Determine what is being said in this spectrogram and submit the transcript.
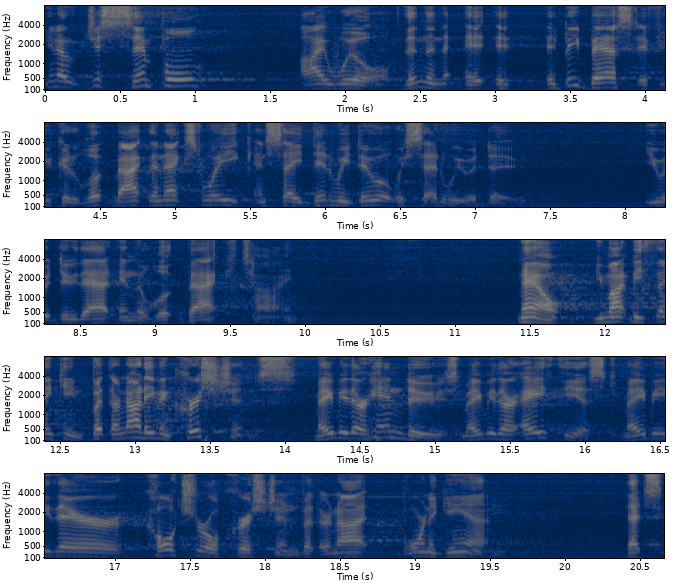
You know, just simple, I will. Then the, it, it, it'd be best if you could look back the next week and say, Did we do what we said we would do? You would do that in the look back time. Now, you might be thinking, but they're not even Christians. Maybe they're Hindus, maybe they're atheists, maybe they're cultural Christian, but they're not born again. That's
